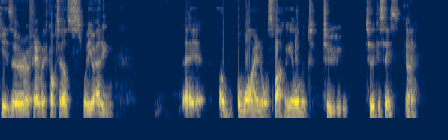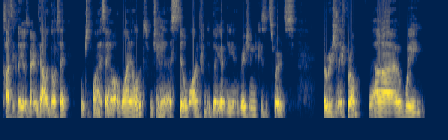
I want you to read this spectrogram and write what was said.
Kirs are a family of cocktails where you're adding a, a, a wine or sparkling element to to the cassis. Okay. Classically, it was made with aligote, which is why I say a wine element, which is a, a still wine from the Burgundian region because it's where it's originally from. Uh, we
